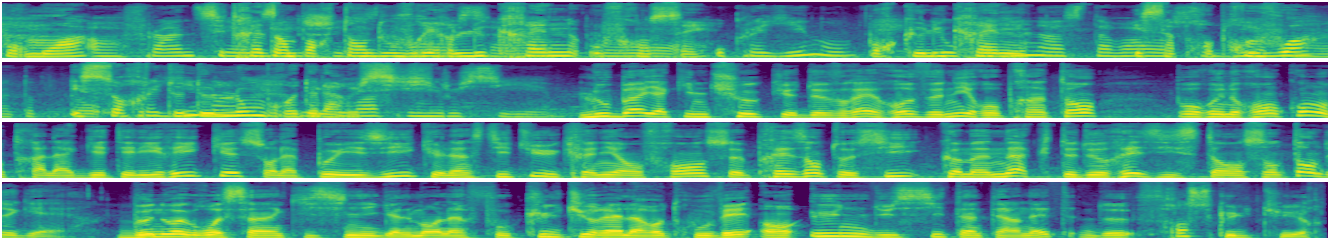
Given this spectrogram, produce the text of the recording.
Pour moi, c'est très important d'ouvrir l'Ukraine aux Français, pour que l'Ukraine ait sa propre voix et sorte de l'ombre de la Russie. Luba Yakinchuk devrait revenir au printemps pour une rencontre à la Gaîté Lyrique sur la poésie que l'Institut ukrainien en France présente aussi comme un acte de résistance en temps de guerre. Benoît Grossin qui signe également l'info culturelle à retrouver en une du site internet de France Culture.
